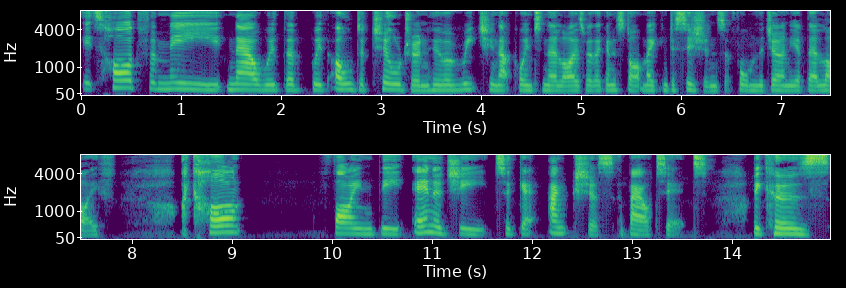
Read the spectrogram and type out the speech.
it's hard for me now with the with older children who are reaching that point in their lives where they're going to start making decisions that form the journey of their life. I can't find the energy to get anxious about it because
